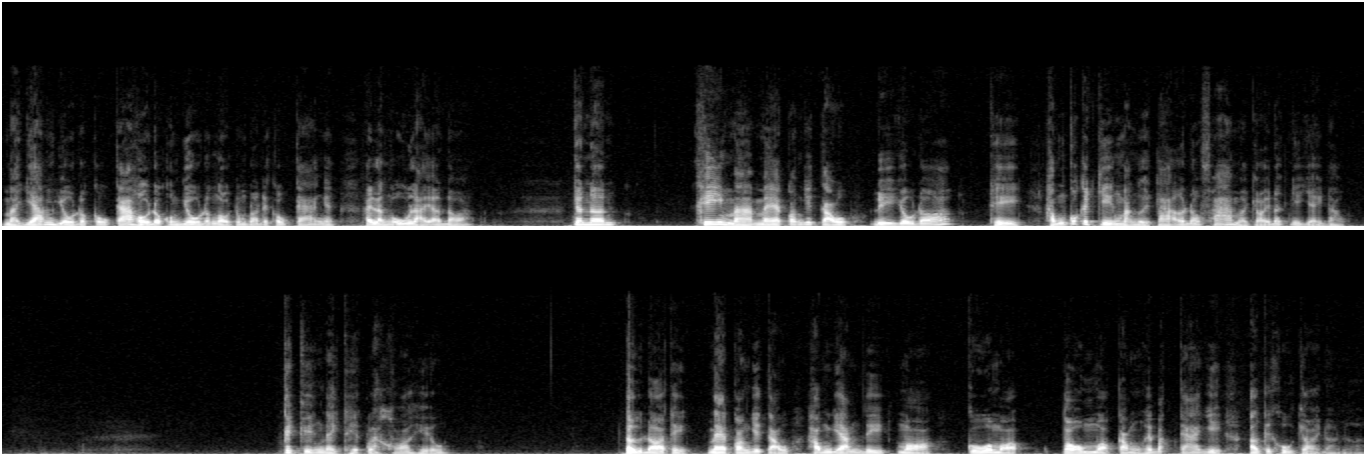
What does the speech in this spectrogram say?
mà dám vô đó câu cá. Hồi đó còn vô đó ngồi trong đó để câu cá nha. Hay là ngủ lại ở đó. Cho nên khi mà mẹ con với cậu đi vô đó thì không có cái chuyện mà người ta ở đó phá mà trọi đất như vậy đâu. Cái chuyện này thiệt là khó hiểu. Từ đó thì mẹ con với cậu không dám đi mò cua, mò tôm, mò còng hay bắt cá gì ở cái khu tròi đó nữa.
